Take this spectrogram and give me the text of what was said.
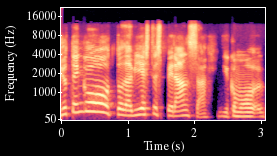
yo tengo todavía esta esperanza, y como,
